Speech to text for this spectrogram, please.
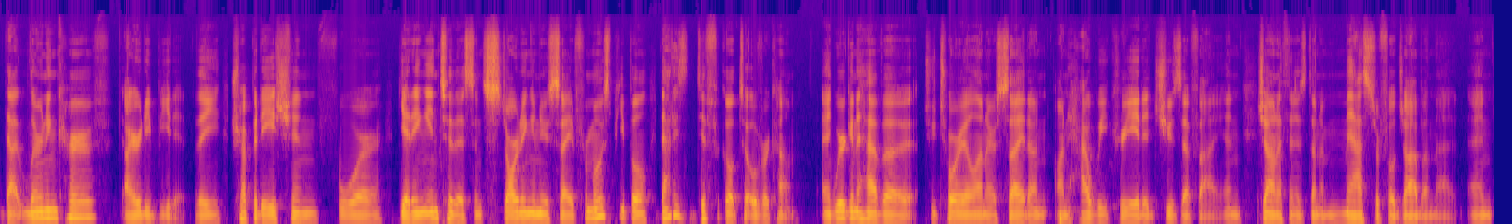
that learning curve, I already beat it. The trepidation for getting into this and starting a new site for most people, that is difficult to overcome. And we're going to have a tutorial on our site on, on how we created ChooseFI. And Jonathan has done a masterful job on that. And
